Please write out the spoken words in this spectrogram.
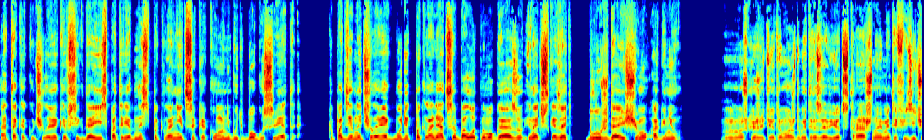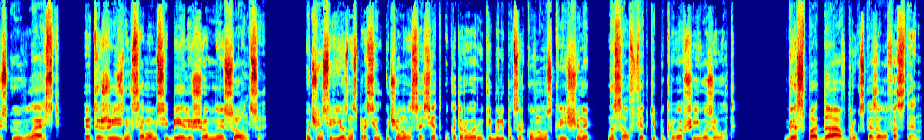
А так как у человека всегда есть потребность поклониться какому-нибудь богу света, то подземный человек будет поклоняться болотному газу, иначе сказать, блуждающему огню. Ну, скажите, это, может быть, разовьет страшную метафизическую власть. Это жизнь в самом себе, лишенная солнца. Очень серьезно спросил ученого сосед, у которого руки были по-церковному скрещены на салфетке, покрывавшей его живот. «Господа», — вдруг сказала Фастен,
